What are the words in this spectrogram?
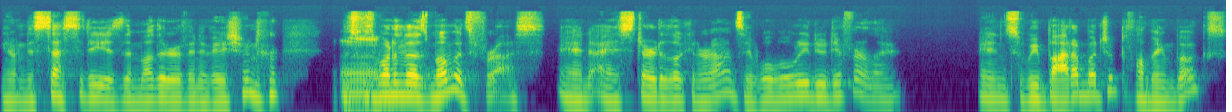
you know, necessity is the mother of innovation. this mm. was one of those moments for us. And I started looking around and say, well, what do we do differently? And so we bought a bunch of plumbing books.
